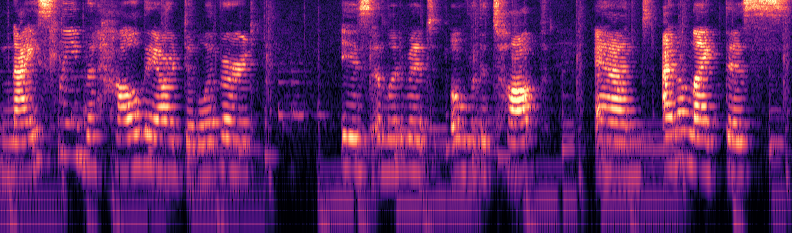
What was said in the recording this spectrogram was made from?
nicely, but how they are delivered is a little bit over the top and I don't like this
